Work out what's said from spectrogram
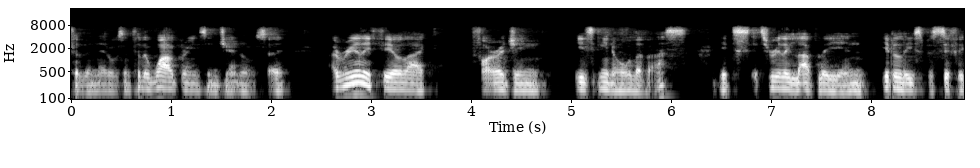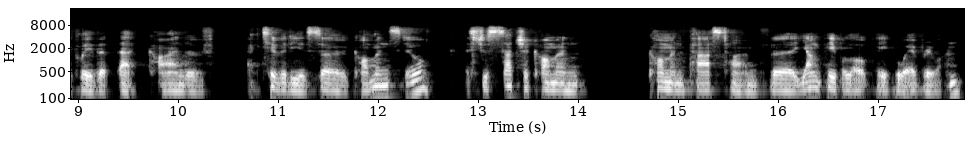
for the nettles and for the wild greens in general. So I really feel like foraging is in all of us. It's it's really lovely in Italy specifically that that kind of activity is so common still. It's just such a common common pastime for young people, old people, everyone,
